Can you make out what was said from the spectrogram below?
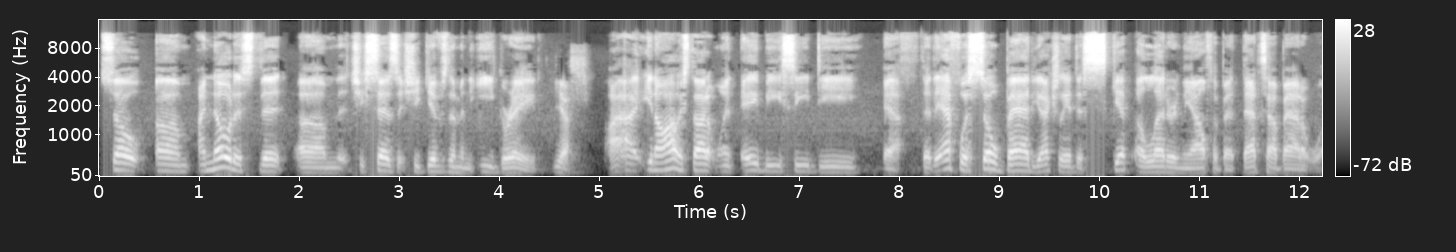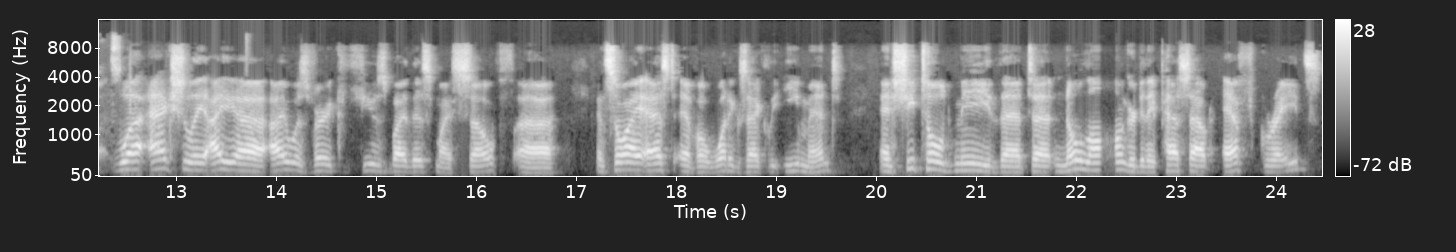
so um, I noticed that um, that she says that she gives them an E grade. Yes. I, I you know I always thought it went A B C D F. That the F was so bad you actually had to skip a letter in the alphabet. That's how bad it was. Well, actually, I uh, I was very confused by this myself, uh, and so I asked Eva what exactly E meant, and she told me that uh, no longer do they pass out F grades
